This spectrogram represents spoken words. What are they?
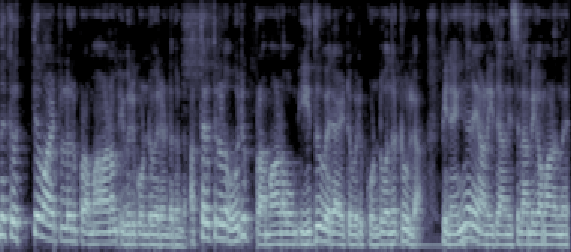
എന്ന് കൃത്യമായിട്ടുള്ളൊരു പ്രമാണം ഇവർ കൊണ്ടുവരേണ്ടതുണ്ട്. അത്തരത്തിലുള്ള ഒരു പ്രമാണവും ഇതുവരെ ആയിട്ട് ഇവർ കൊണ്ടുവന്നിട്ടുമില്ല. പിന്നെ എങ്ങനെയാണ് ഇത് അനിസ്ലാമികമാണെന്ന്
